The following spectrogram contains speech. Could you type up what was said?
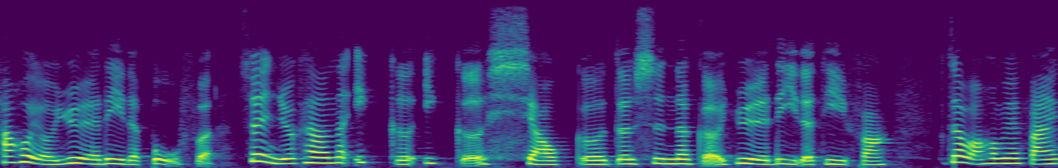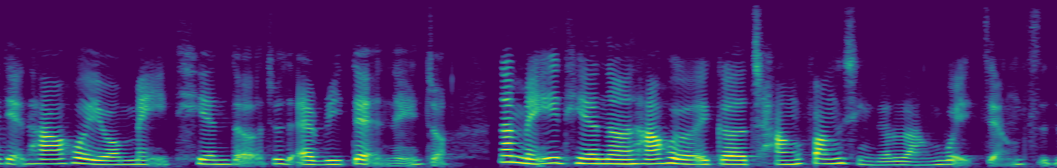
它会有月历的部分，所以你就看到那一格一格小格的是那个月历的地方。再往后面翻一点，它会有每天的，就是 every day 的那一种。那每一天呢，它会有一个长方形的栏位这样子。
